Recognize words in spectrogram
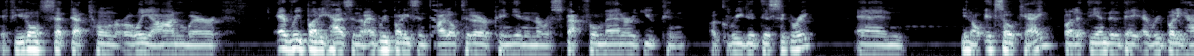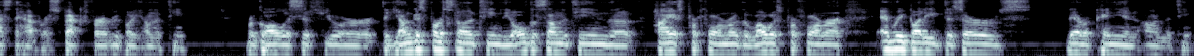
if you don't set that tone early on, where everybody has an everybody's entitled to their opinion in a respectful manner, you can agree to disagree and you know, it's okay. But at the end of the day, everybody has to have respect for everybody on the team, regardless if you're the youngest person on the team, the oldest on the team, the highest performer, the lowest performer. Everybody deserves their opinion on the team.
